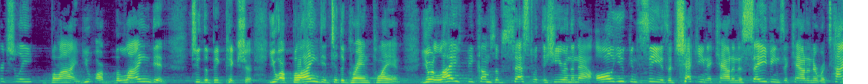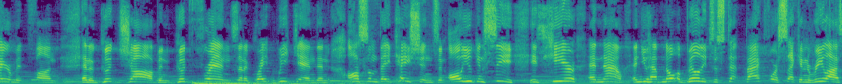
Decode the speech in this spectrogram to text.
spiritually blind. You are blinded to the big picture. You are blinded to the grand plan. Your life becomes obsessed with the here and the now. All you can see is a checking account and a savings account and a retirement fund and a good job and good friends and a great weekend and awesome vacations. And all you can see is here and now. And you have no ability to step back for a second and realize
